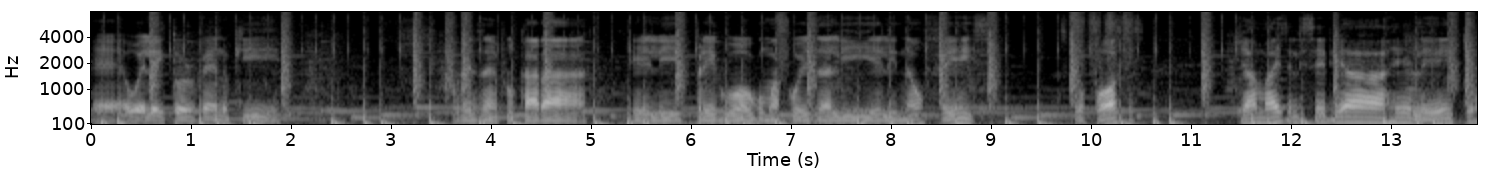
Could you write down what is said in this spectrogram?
é, o eleitor vendo que, por exemplo, o cara ele pregou alguma coisa ali e ele não fez propostas, jamais ele seria reeleito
